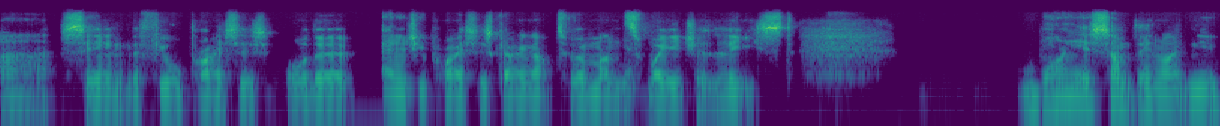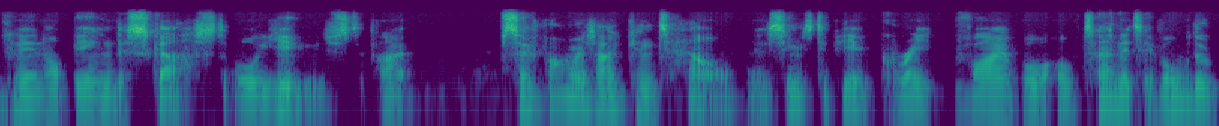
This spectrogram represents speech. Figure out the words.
uh, seeing the fuel prices or the energy prices going up to a month's yeah. wage at least. Why is something like nuclear not being discussed or used? I, so far as I can tell, it seems to be a great viable alternative. All the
